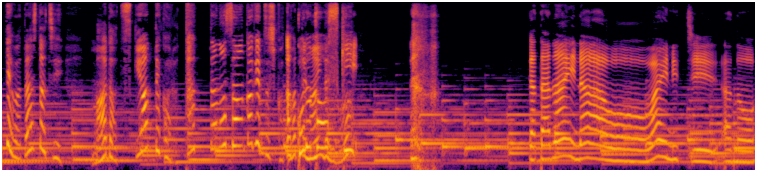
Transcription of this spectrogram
って私たちまだ付き合ってからたったの3ヶ月しか経あってないんだよこの顔好き。がないなもう毎日あの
